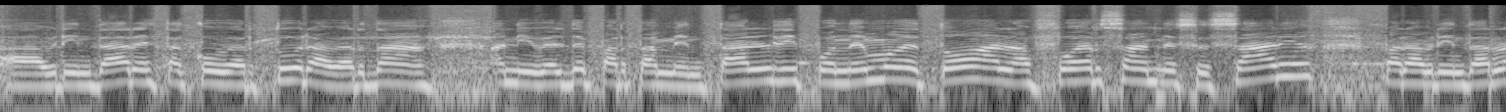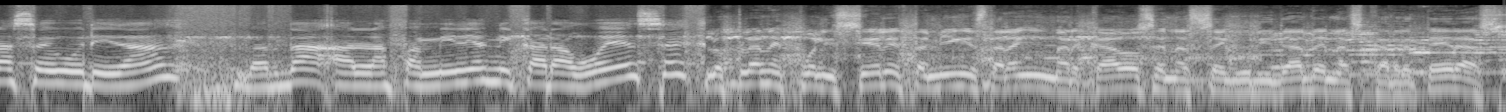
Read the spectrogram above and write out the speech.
a brindar esta cobertura, ¿verdad? A nivel departamental disponemos de todas las fuerzas necesarias para brindar la seguridad, ¿verdad? A las familias nicaragüenses. Los planes policiales también estarán enmarcados en la seguridad en las carreteras,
